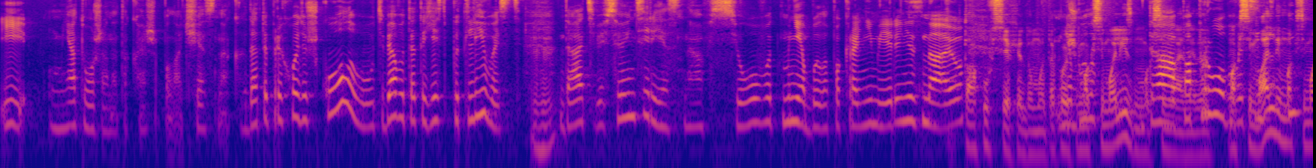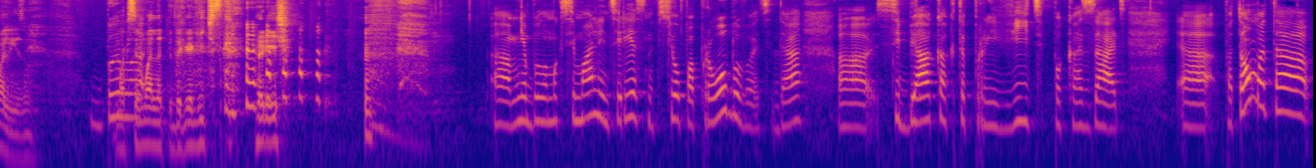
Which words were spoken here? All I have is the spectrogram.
И у меня тоже она такая же была, честно. Когда ты приходишь в школу, у тебя вот это есть пытливость, угу. да, тебе все интересно, все вот мне было, по крайней мере, не знаю. Так у всех, я думаю, такой еще было... максимализм максимальный. Да, попробовать. Да? Максимальный максимализм. Было... Максимально педагогическая речь. А, мне было максимально интересно все попробовать, да, а, себя как-то проявить, показать. А, потом это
